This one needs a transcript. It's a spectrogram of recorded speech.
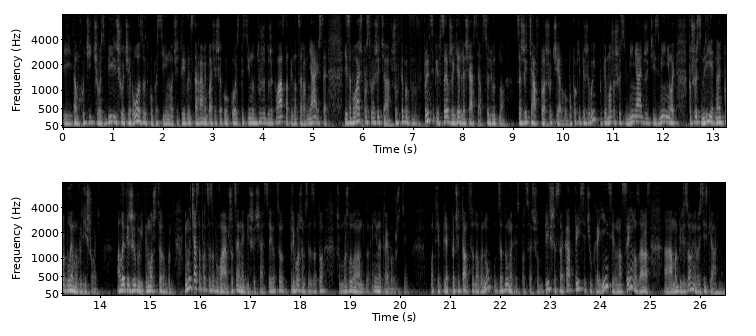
і там хотіть чогось більшого, чи розвитку постійного, чи ти в інстаграмі бачиш, як у когось постійно дуже дуже класно, ти на це равняєшся і забуваєш про своє життя. Що в тебе в принципі все вже є для щастя, абсолютно. Це життя в першу чергу. Бо поки ти живий, ти можеш щось міняти в житті, змінювати, про щось мріяти, навіть проблеми вирішувати. Але ти живий, ти можеш це робити. І ми часто про це забуваємо, що це найбільше щастя. І оце тривожимося за те, що можливо нам і не треба в житті. От як, як прочитав цю новину, от задумайтесь про це, що більше 40 тисяч українців насильно зараз а, мобілізовані в російській армії.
